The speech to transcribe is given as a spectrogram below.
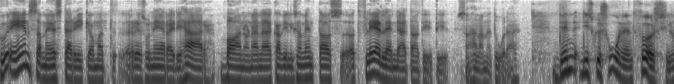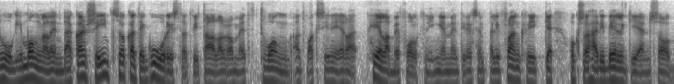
Hur ensam är Österrike om att resonera i de här banorna, eller kan vi liksom vänta oss att fler länder tar till, till sådana metoder? Den diskussionen förs ju nog i många länder, kanske inte så kategoriskt att vi talar om ett tvång att vaccinera hela befolkningen, men till exempel i Frankrike, också här i Belgien, så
